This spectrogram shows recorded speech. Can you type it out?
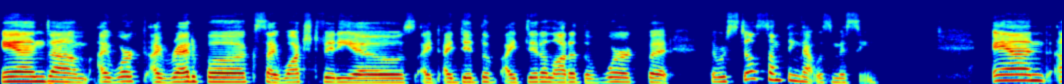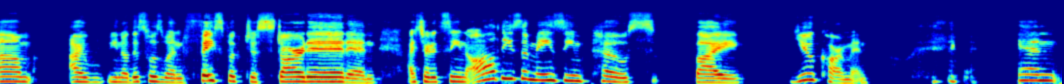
And um, i worked i read books i watched videos I, I did the i did a lot of the work but there was still something that was missing. And um, i you know this was when facebook just started and i started seeing all these amazing posts by you carmen. And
